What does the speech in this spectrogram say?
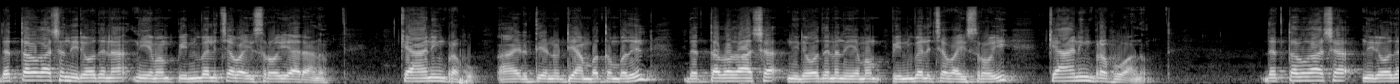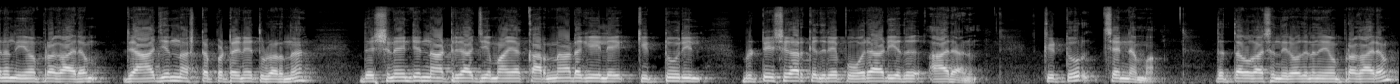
ദത്തവകാശ നിരോധന നിയമം പിൻവലിച്ച വൈസ്രോയി ആരാണ്? കാനിങ് പ്രഭു. ആയിരത്തി എണ്ണൂറ്റി അമ്പത്തൊമ്പതിൽ ദത്തവകാശ നിരോധന നിയമം പിൻവലിച്ച വൈസ്രോയി കാനിങ് പ്രഭുവാണ്. ദത്തവകാശ നിരോധന നിയമപ്രകാരം രാജ്യം നഷ്ടപ്പെട്ടതിനെ തുടർന്ന് ദക്ഷിണേന്ത്യൻ നാട്ടുരാജ്യമായ കർണാടകയിലെ കിട്ടൂരിൽ ബ്രിട്ടീഷുകാർക്കെതിരെ പോരാടിയത് ആരാണ്? കിട്ടൂർ ചെന്നമ്മ. ദത്തവകാശ നിരോധന നിയമപ്രകാരം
